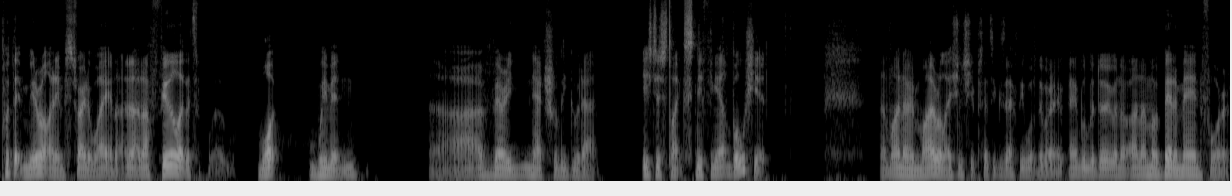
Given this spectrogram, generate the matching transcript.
put that mirror on him straight away. And, and I feel like that's what women uh, are very naturally good at is just like sniffing out bullshit. Um, I know in my relationships that's exactly what they were able to do, and, and I'm a better man for it.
